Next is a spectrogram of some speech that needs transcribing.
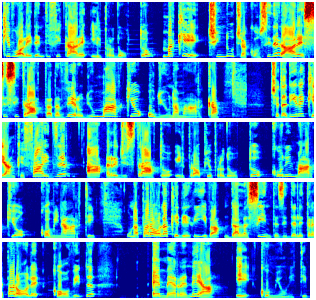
che vuole identificare il prodotto, ma che ci induce a considerare se si tratta davvero di un marchio o di una marca. C'è da dire che anche Pfizer ha registrato il proprio prodotto con il marchio Cominarti, una parola che deriva dalla sintesi delle tre parole Covid, mRNA e community.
